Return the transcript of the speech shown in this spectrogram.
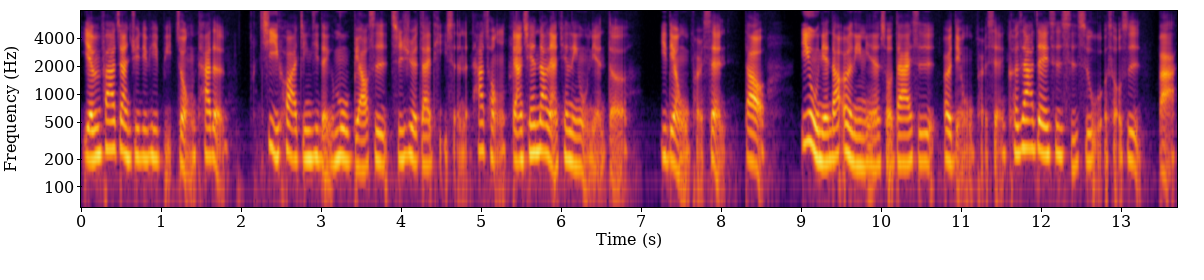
研发占 GDP 比重，它的计划经济的一个目标是持续在提升的。它从两千到两千零五年的一点五 percent 到一五年到二零年的时候，大概是二点五 percent。可是它这一次“十四五”的时候是。把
